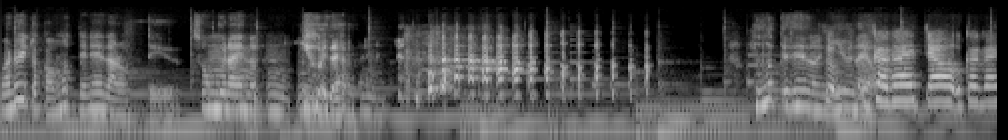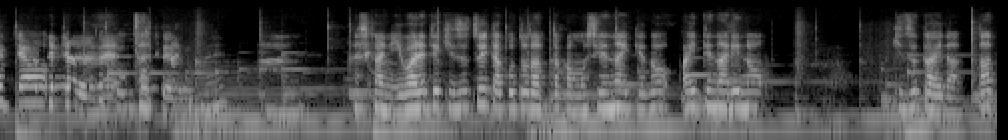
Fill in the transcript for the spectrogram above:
悪いとか思ってねえだろうっていうそんぐらいの勢いだよね。思ってねえのに言うなよ。伺えちゃう伺えちゃう。伺えちゃうよね。確かに、ねうん。確かに言われて傷ついたことだったかもしれないけど相手なりの気遣いだったっ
